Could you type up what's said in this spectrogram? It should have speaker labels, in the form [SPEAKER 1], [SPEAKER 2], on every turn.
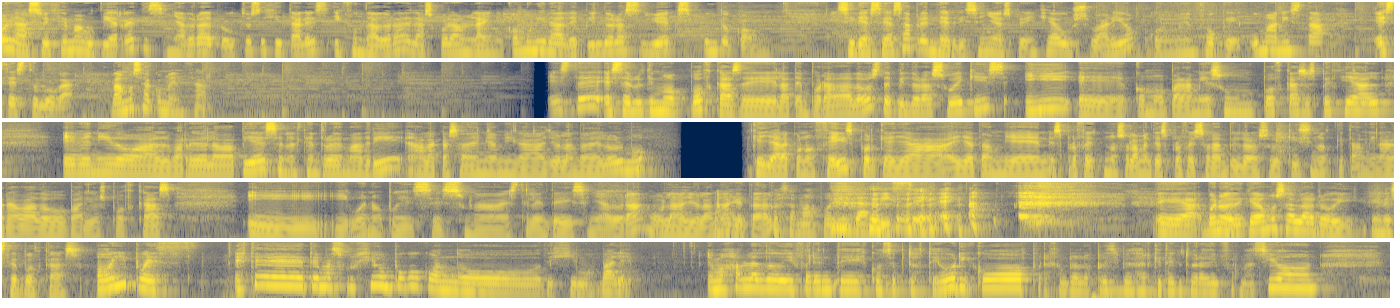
[SPEAKER 1] Hola, soy Gema Gutiérrez, diseñadora de productos digitales y fundadora de la escuela online y comunidad de píldorasux.com. Si deseas aprender diseño de experiencia de usuario con un enfoque humanista, este es tu lugar. Vamos a comenzar. Este es el último podcast de la temporada 2 de Píldoras UX y eh, como para mí es un podcast especial, he venido al barrio de Lavapiés, en el centro de Madrid, a la casa de mi amiga Yolanda del Olmo, que ya la conocéis porque ella, ella también es no solamente es profesora en Píldoras UX, sino que también ha grabado varios podcasts y, bueno, pues es una excelente diseñadora. Hola Yolanda, ¿qué tal?
[SPEAKER 2] Cosas más bonitas dice.
[SPEAKER 1] Eh, bueno, ¿de qué vamos a hablar hoy en este podcast?
[SPEAKER 2] Hoy pues este tema surgió un poco cuando dijimos, vale, hemos hablado de diferentes conceptos teóricos, por ejemplo los principios de arquitectura de información,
